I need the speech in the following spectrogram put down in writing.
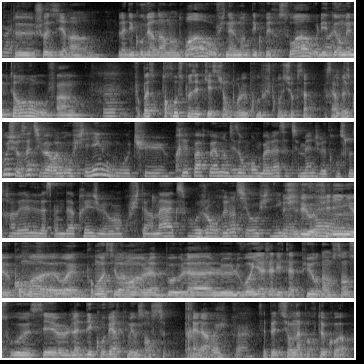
Ouais. De choisir un- la découverte d'un endroit ou finalement de découvrir soi ou les Ouais. deux en même temps. ou- Enfin, Mm. faut pas trop se poser de questions pour le coup, je trouve, sur ça. Et peu du coup, sur ça, tu vas vraiment au feeling ou tu prépares quand même en disant bon bah là cette semaine je vais être en slow travel, la semaine d'après je vais vraiment profiter un max ou genre vraiment tu vas au feeling. en J'y vais au feeling. euh, euh, Pour en moi, fonction euh, de- ouais, pour moi, c'est vraiment euh, la, beau- la- le, le voyage à l'état pur dans le sens où euh, c'est euh, la découverte, mais au sens très large. Ouais. Ça peut être sur n'importe quoi.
